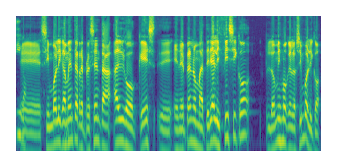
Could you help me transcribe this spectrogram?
eh, simbólicamente representa algo que es eh, en el plano material y físico lo mismo que en lo simbólico.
